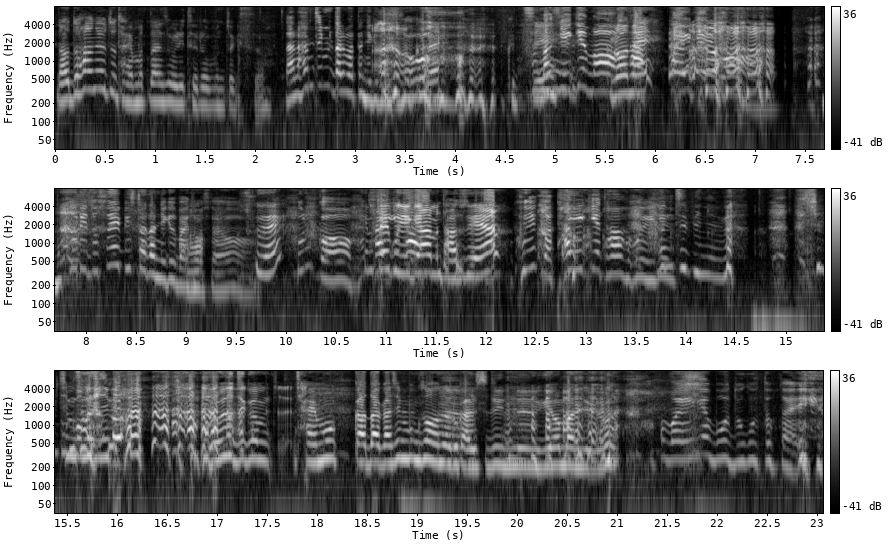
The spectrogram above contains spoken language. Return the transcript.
나도 한효주 닮았다는 소리 들어본 적 있어 나는 한지민 닮았다는 얘기 들었어. 그래? 그치 막 얘기해 막. 그러네. 다, 다 얘기해 막. 목소리도 수혜 비슷하다는 얘기도 많이 어. 들었어요. 수혜? 그러니까 힘다 빼고 얘기해, 얘기하면 다 수혜야? 다, 그러니까 다 얘기해 다. 왜 이게 한지빈이나 신봉선이 여기서 지금 잘못 가다가 신봉선으로 갈 수도 있는 위험한 지금 어, 막 이게 뭐 누구 또다 얘기해.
